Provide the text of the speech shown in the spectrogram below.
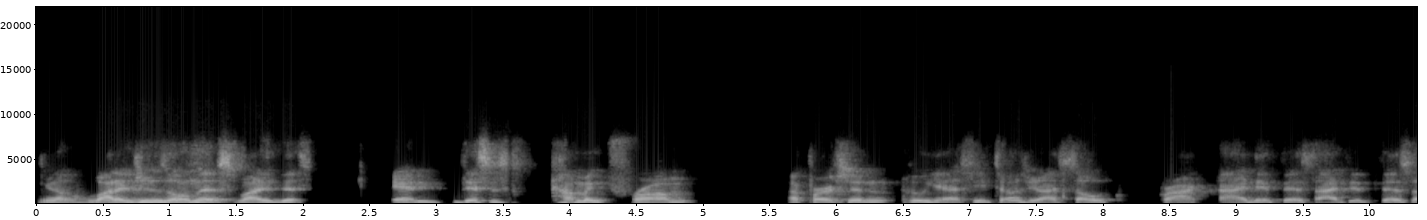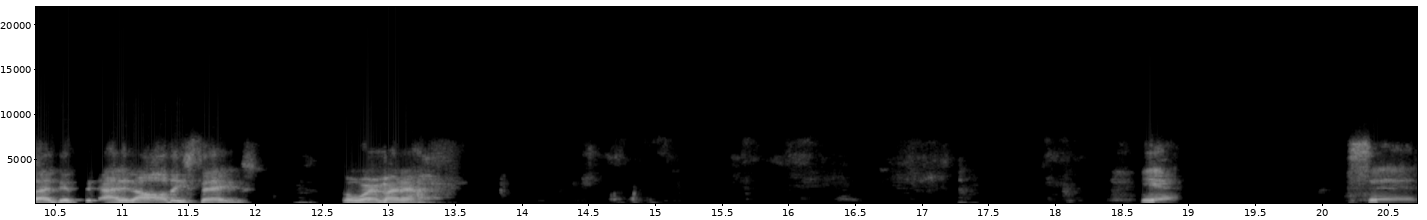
you know, why did Jews own this? Why did this? And this is coming from a person who, yes, he tells you, I sold I did this, I did this, I did, I did all these things. But where am I now? Yeah. Said,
